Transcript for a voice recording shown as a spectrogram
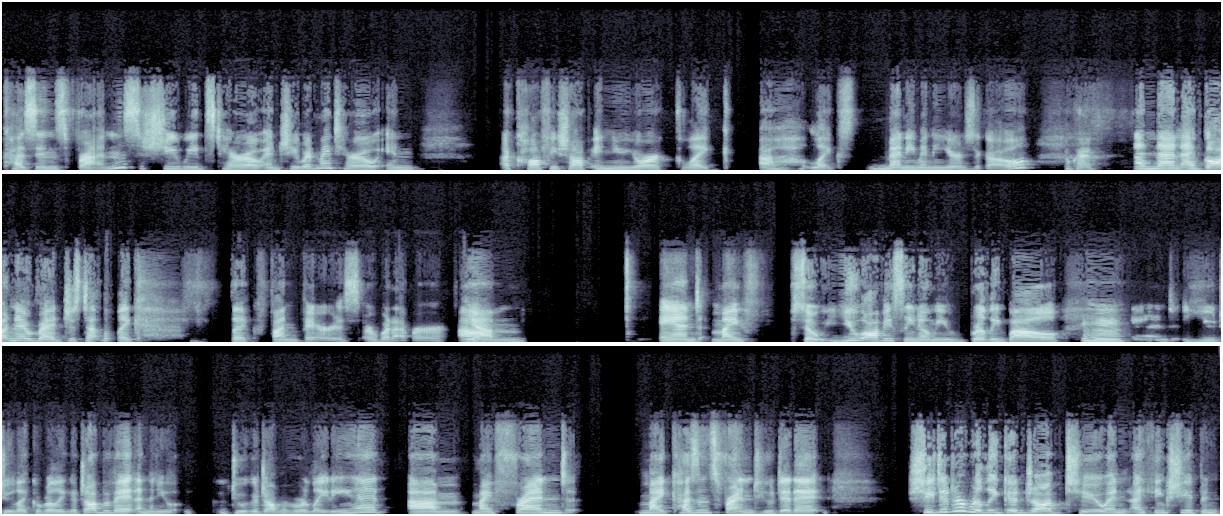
cousin's friends, she reads tarot and she read my tarot in a coffee shop in New York like uh, like many many years ago. Okay. And then I've gotten it read just at like like fun fairs or whatever. Yeah. Um and my so you obviously know me really well Mhm. and you do like a really good job of it and then you do a good job of relating it um my friend my cousin's friend who did it she did a really good job too and i think she had been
